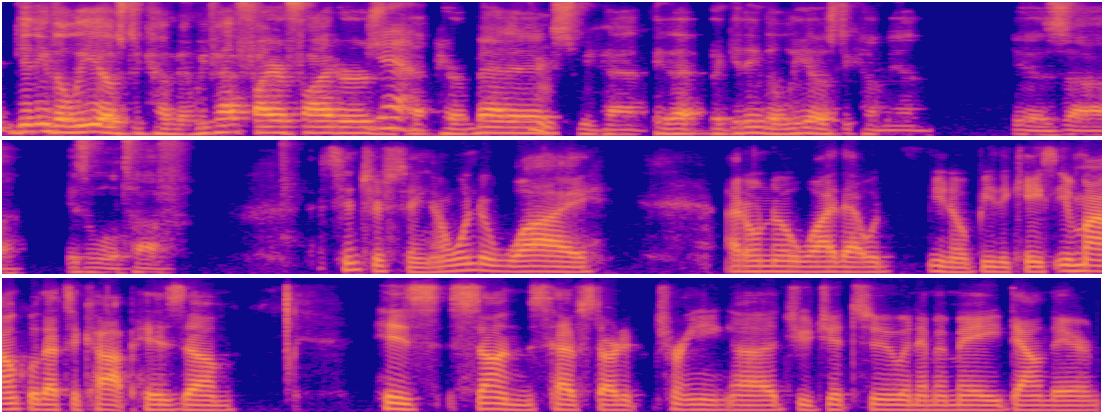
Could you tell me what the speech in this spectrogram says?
in. Getting the Leos to come in. We've had firefighters, Yeah. we've had paramedics, we've had that, but getting the Leos to come in is uh, is a little tough. It's interesting. I wonder why. I don't know why that would, you know, be the case. Even my uncle, that's a cop. His um, his sons have started training uh, jujitsu and MMA down there.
